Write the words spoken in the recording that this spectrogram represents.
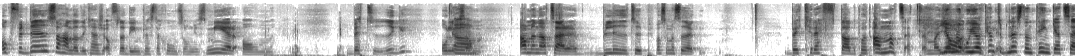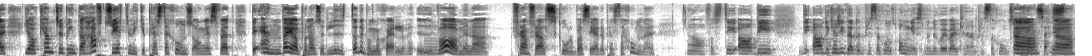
och för dig så handlade kanske ofta din prestationsångest mer om betyg och liksom, ja, men att så här, bli typ, vad ska man säga, bekräftad på ett annat sätt än vad Ja, jag men, och jag kan typ upplevde. nästan tänka att så här, jag kan typ inte ha haft så jättemycket prestationsångest för att det enda jag på något sätt litade på mig själv i Mm. var mina framförallt skolbaserade prestationer. Ja fast det, ja, det, det, ja, du kanske inte hade prestationsångest men du var ju verkligen en Ja, prestationsprinsessa. ja,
